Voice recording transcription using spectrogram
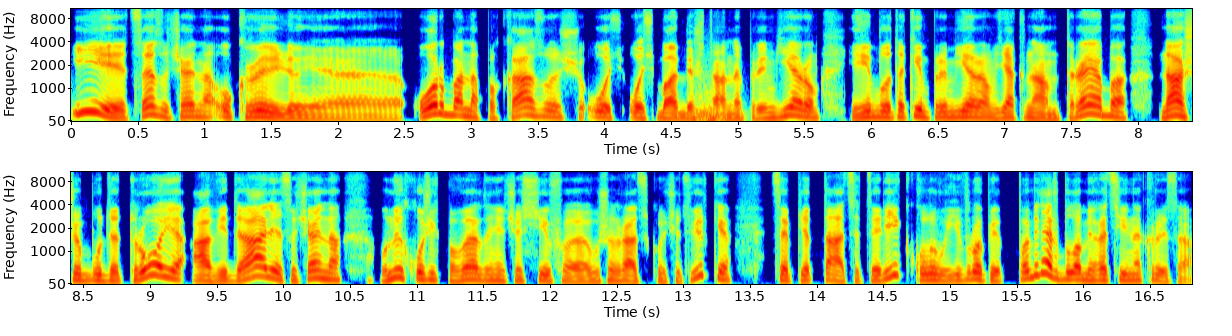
І це, звичайно, окрилює е, Орбана, показує, що ось ось Бабіш стане прем'єром, і буде таким прем'єром, як нам треба. Нас же буде троє. А в ідеалі, звичайно, вони хочуть повернення часів е, Вишеградської четвірки. Це 15-й рік, коли в Європі пам'ятаєш, була міграційна криза.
